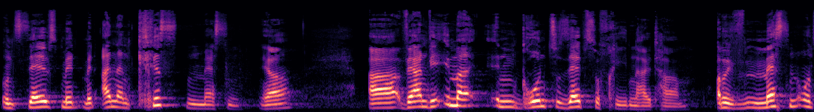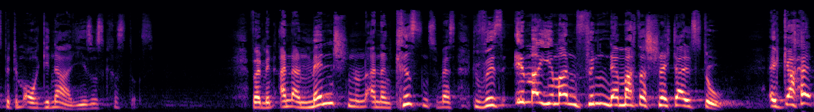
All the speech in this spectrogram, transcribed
uns selbst mit, mit anderen Christen messen, ja, äh, werden wir immer einen Grund zur Selbstzufriedenheit haben. Aber wir messen uns mit dem Original, Jesus Christus. Weil mit anderen Menschen und anderen Christen zu messen, du wirst immer jemanden finden, der macht das schlechter als du. Egal,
